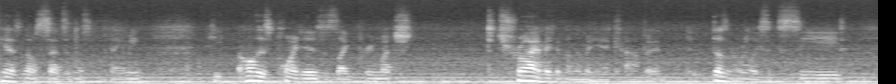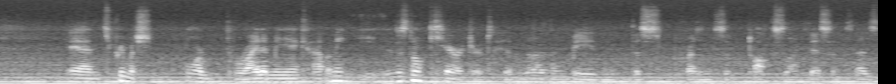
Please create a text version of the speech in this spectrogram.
he has no sense in this thing. I mean, he, all his point is is like pretty much to try and make another Maniac Cop, and it, it doesn't really succeed. And it's pretty much more bright a Maniac Cop. I mean, he, there's no character to him other than being this presence that talks like this and says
